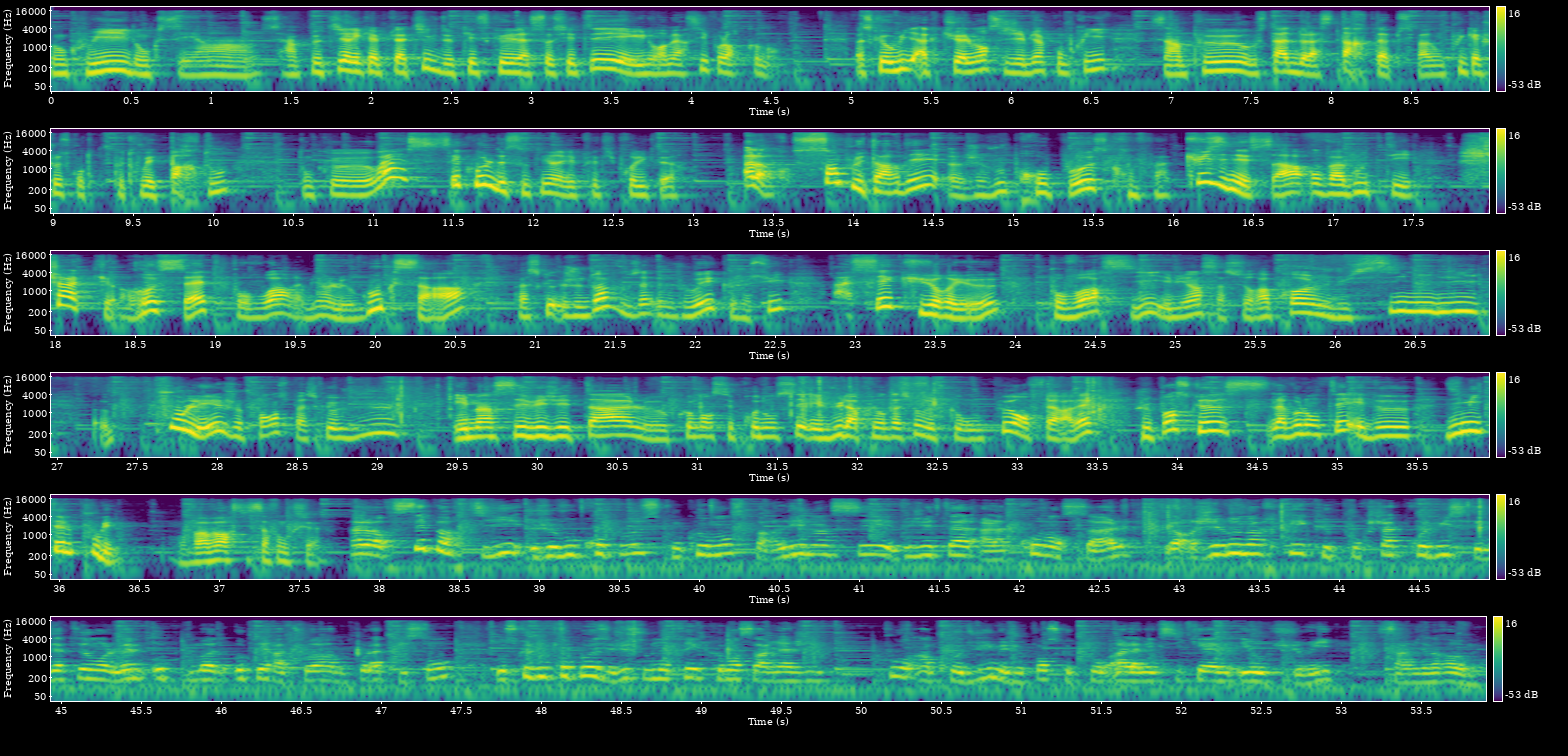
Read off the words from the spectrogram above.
Donc oui, donc c'est un, un petit récapitulatif de qu'est-ce que la société et il nous remercie pour leur commande. Parce que oui, actuellement, si j'ai bien compris, c'est un peu au stade de la start-up. C'est pas non plus quelque chose qu'on peut trouver partout. Donc euh, ouais, c'est cool de soutenir les petits producteurs. Alors, sans plus tarder, euh, je vous propose qu'on va cuisiner ça. On va goûter chaque recette pour voir eh bien, le goût que ça a. Parce que je dois vous avouer que je suis assez curieux pour voir si eh bien, ça se rapproche du simili euh, poulet, je pense, parce que vu émincé végétal, comment c'est prononcé, et vu la présentation de ce qu'on peut en faire avec, je pense que la volonté est d'imiter le poulet. On va voir si ça fonctionne. Alors c'est parti, je vous propose qu'on commence par l'émincé végétal à la provençale. Alors j'ai remarqué que pour chaque produit c'est exactement le même mode opératoire pour la cuisson. Donc ce que je vous propose c'est juste vous montrer comment ça réagit pour un produit, mais je pense que pour à la mexicaine et au curry, ça reviendra au même.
